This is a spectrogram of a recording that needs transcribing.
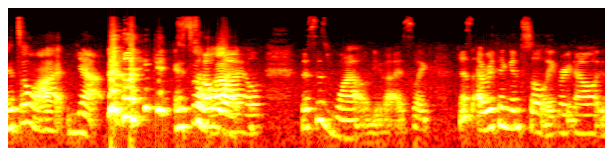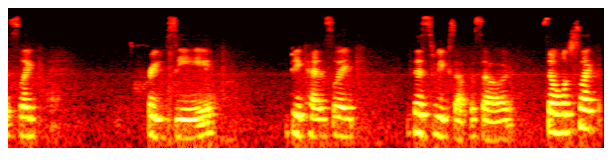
it's a lot. yeah like it's, It's a so lot. wild. This is wild, you guys. Like just everything in Salt Lake right now is like crazy because like this week's episode. So we'll just like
